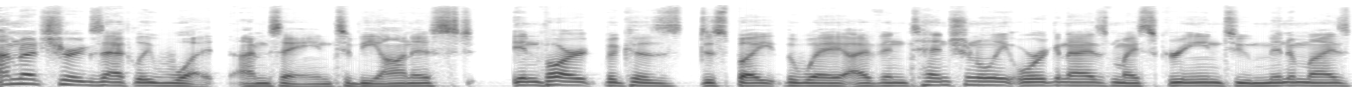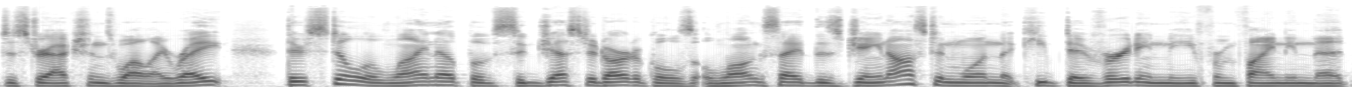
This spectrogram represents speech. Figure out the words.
I'm not sure exactly what I'm saying, to be honest, in part because despite the way I've intentionally organized my screen to minimize distractions while I write, there's still a lineup of suggested articles alongside this Jane Austen one that keep diverting me from finding that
